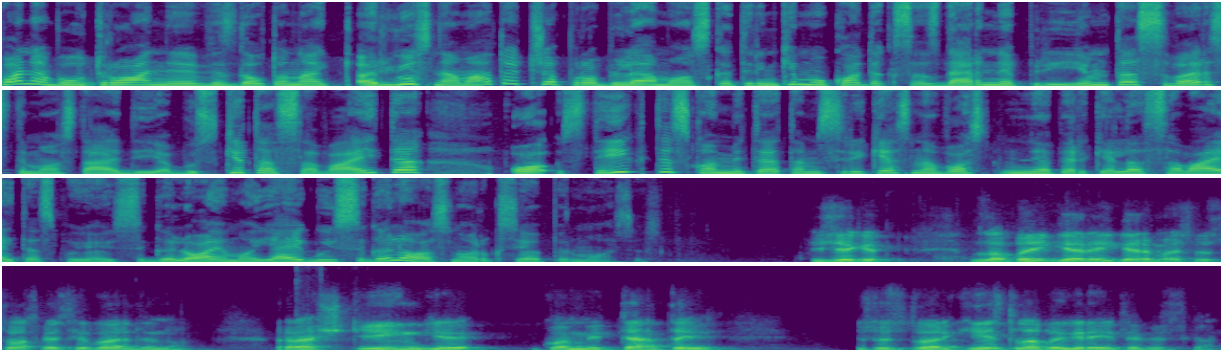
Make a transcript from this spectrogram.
Pone bautroni vis dėlto na ar jūs nematot čia problemos kad rinkimų kodeksas dar nepriimtas svarstymo stadija bus kitą savaitę o steigtis komitetams reikės na vos ne per kelias savaites po jo įsigaliojimo jeigu įsigalios nuo rugsėjo pirmosios? Žiūrėkit labai gerai gerbiamas visockas įvardino. Raštingi komitetai susitvarkys labai greitai viską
